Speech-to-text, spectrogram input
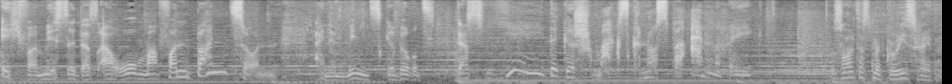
Ich vermisse das Aroma von Banzon, einem Minzgewürz, das jede Geschmacksknospe anregt. Du solltest mit Grease reden.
